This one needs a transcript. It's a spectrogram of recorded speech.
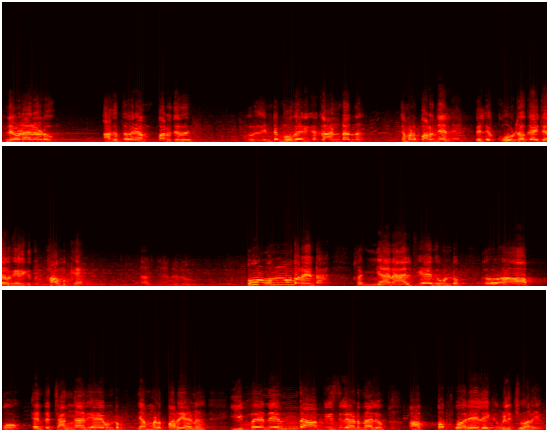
എന്നോട് ആരോടോ? അകത്ത് വരാൻ പറഞ്ഞത്? എന്റെ മുഖം എനിക്ക് കണ്ടെന്ന് നമ്മൾ പറഞ്ഞല്ലേ? വലിയ കോട്ടൊക്കെ ആയിട്ട് ഇറങ്ങിയിരിക്കുന്നു. ഹാ മുക്കേ സാർ ഞാനൊരു ഓ ഒന്നും പറയണ്ട. ഞാൻ ആൽഫി ആയതുകൊണ്ടും അപ്പു എന്റെ ചങ്ങാതി ആയതുകൊണ്ടും നമ്മൾ പറയാണ് ഇവൻ എന്ത് ആഫീസിൽ നടന്നാലും അപ്പ പുരയിലേക്ക് വിളിച്ചു പറയും.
